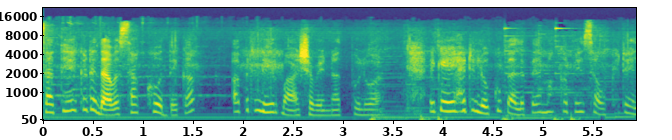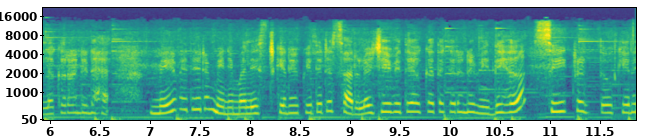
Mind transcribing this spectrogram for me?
සතියකට දවසක් හෝ දෙකක් අපට නිර්මාශ වෙන්නත් පුළුවන්. එක ඒ හැට ලොකු බලපෑමක් අපේ සෞඛට එල්ල කරන්න නැහැ. මේ වෙදිට මිනිමලිස්ට් කෙනෙක් විදිට සරල ජීවිතයක් ගත කරන විදිහ සීක්‍රට්දෝ කියන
